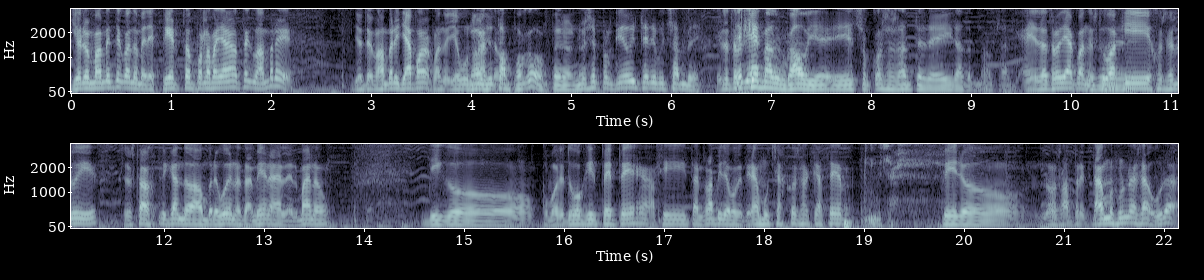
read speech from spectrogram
Yo normalmente cuando me despierto por la mañana no tengo hambre. Yo tengo hambre ya cuando llevo un No, rato. yo tampoco, pero no sé por qué hoy tengo mucha hambre. El otro es día- que he madrugado y he, he hecho cosas antes de ir a almorzar. El otro día cuando estuvo aquí José Luis, se lo estaba explicando a Hombre Bueno también, al hermano. Digo, como te tuvo que ir Pepe así tan rápido porque tenías muchas cosas que hacer, Muchas. pero nos apretamos una saura.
